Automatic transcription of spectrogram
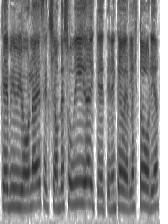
que vivió la decepción de su vida y que tienen que ver la historia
